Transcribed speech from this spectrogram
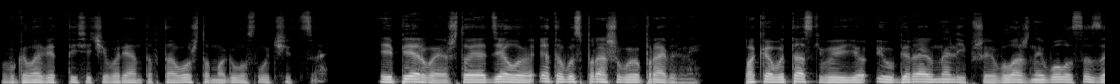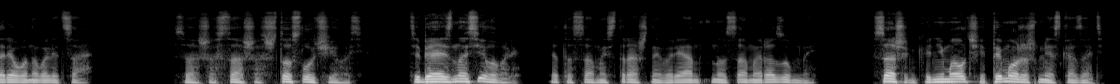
В голове тысячи вариантов того, что могло случиться. И первое, что я делаю, это выспрашиваю правильный пока вытаскиваю ее и убираю налипшие влажные волосы зареванного лица. «Саша, Саша, что случилось? Тебя изнасиловали!» Это самый страшный вариант, но самый разумный. «Сашенька, не молчи, ты можешь мне сказать.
